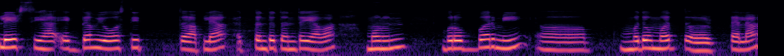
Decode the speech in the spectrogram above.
प्लेट्स ह्या एकदम व्यवस्थित आपल्या तंतोतंत यावा म्हणून बरोबर मी मधोमध त्याला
